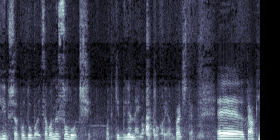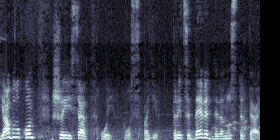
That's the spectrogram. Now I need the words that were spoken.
ліпше подобаються, вони солодші. Отакі длинненькі трохи, як бачите. Е, так, яблуко 60, ой, господі, 39,95.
